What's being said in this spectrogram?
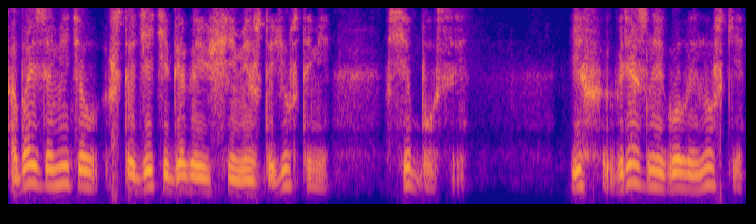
Абай заметил, что дети, бегающие между юртами, все босы. Их грязные голые ножки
